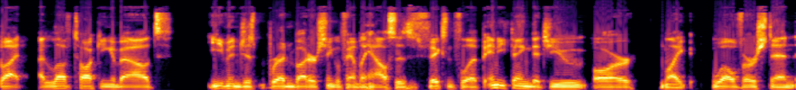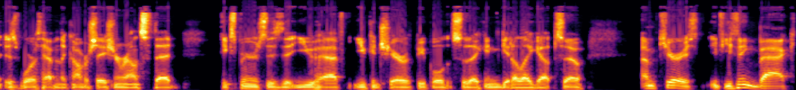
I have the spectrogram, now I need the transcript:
But I love talking about even just bread and butter single family houses, fix and flip, anything that you are like well versed in is worth having the conversation around so that experiences that you have you can share with people so they can get a leg up. So I'm curious if you think back,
